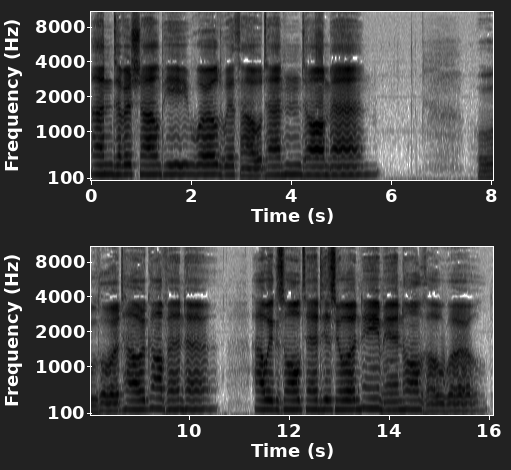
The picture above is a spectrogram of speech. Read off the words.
and ever shall be, world without end. Amen. O Lord our Governor, how exalted is your name in all the world.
